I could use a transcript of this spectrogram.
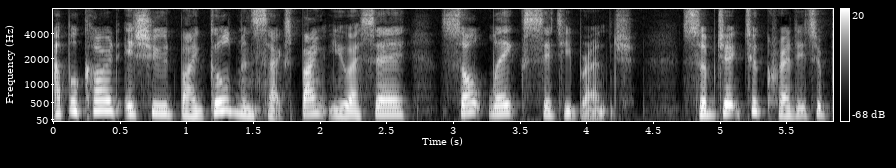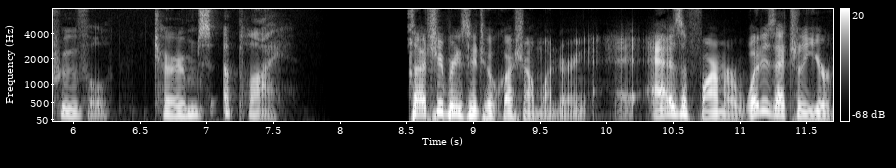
Apple Card issued by Goldman Sachs Bank USA, Salt Lake City branch. Subject to credit approval. Terms apply. So actually brings me to a question I'm wondering. As a farmer, what is actually your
